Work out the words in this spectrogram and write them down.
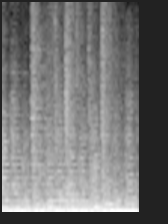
Música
